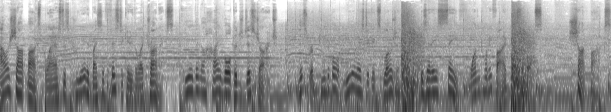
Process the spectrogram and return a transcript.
Our Shotbox blast is created by sophisticated electronics, yielding a high voltage discharge. This repeatable, realistic explosion is at a safe 125 decibels. Shotbox,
